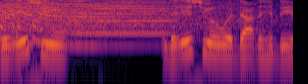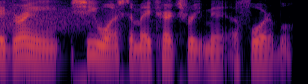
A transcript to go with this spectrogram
The, the issue, the issue with Dr. Hadiyah Green, she wants to make her treatment affordable.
